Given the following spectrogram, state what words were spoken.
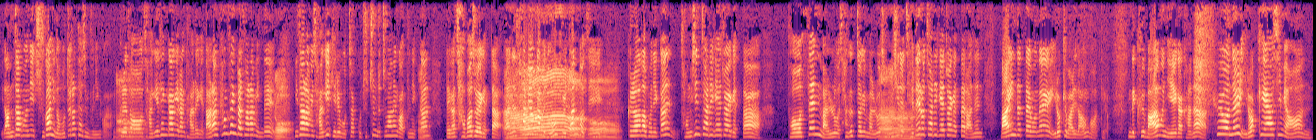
남자분이 주관이 너무 뚜렷하신 분인 거야. 그래서 어. 자기 생각이랑 다르게 나랑 평생 갈 사람인데 어. 이 사람이 자기 길을 못 찾고 주춤주춤 하는 것 같으니까 어. 내가 잡아줘야겠다라는 아. 사명감이 너무 불탄 거지. 어. 그러다 보니까 정신 차리게 해줘야겠다. 더 센 말로, 자극적인 말로 정신을 아. 제대로 차리게 해줘야겠다라는 마인드 때문에 이렇게 말이 나온 것 같아요. 근데 그 마음은 이해가 가나 표현을 이렇게 하시면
